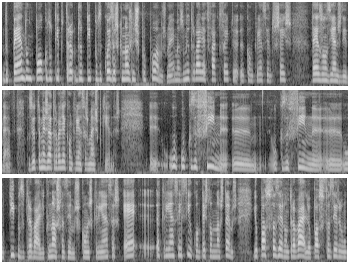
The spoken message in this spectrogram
Depende um pouco do tipo, de, do tipo de coisas que nós lhes propomos, não é? Mas o meu trabalho é de facto feito eh, com crianças entre os 6, 10, 11 anos de idade. Mas eu também já trabalhei com crianças mais pequenas. Eh, o, o que define, o, que define o tipo de trabalho que nós fazemos com as crianças é a criança em si, o contexto onde nós estamos. Eu posso fazer um trabalho, eu posso fazer um,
